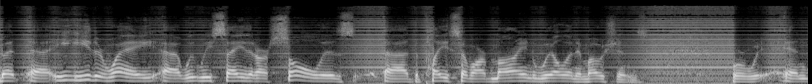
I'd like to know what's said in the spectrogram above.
but uh, e- either way, uh, we, we, say that our soul is uh, the place of our mind, will, and emotions. Where we, and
